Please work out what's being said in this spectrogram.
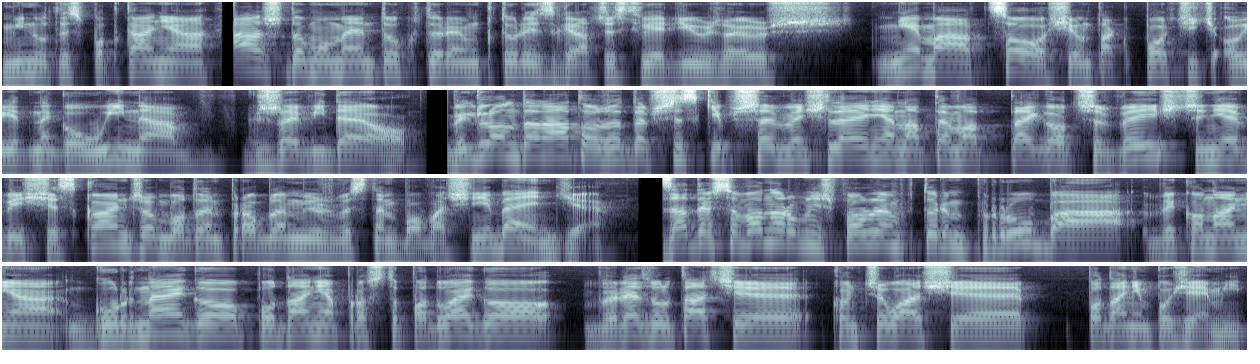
minuty spotkania, aż do momentu, w którym któryś z graczy stwierdził, że już nie ma co się tak pocić o jednego wina w grze wideo. Wygląda na to, że te wszystkie przemyślenia na temat tego, czy wyjść, czy nie wyjść się skończą, bo ten problem już występować nie będzie. Zaadresowano również problem, w którym próba wykonania górnego podania prostopadłego w rezultacie kończyła się podaniem po ziemi.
